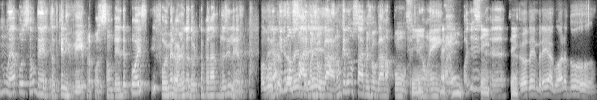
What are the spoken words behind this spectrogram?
não é a posição dele. Tanto que ele veio para a posição dele depois e foi o melhor jogador do Campeonato Brasileiro. Ô, Lucas, não que ele não saiba jogar, não que ele não saiba jogar na ponta, sim. Não renda. É, pode sim, é. sim. Eu lembrei agora do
